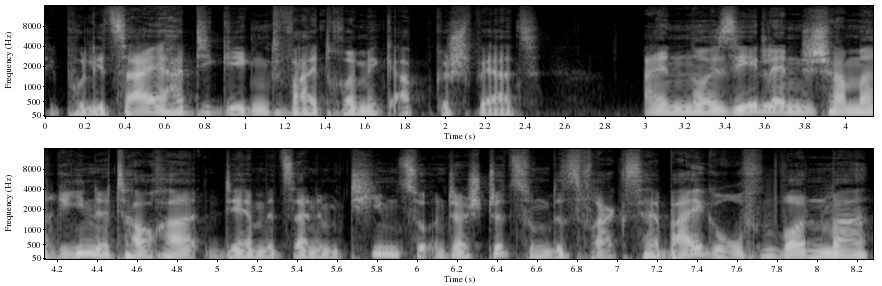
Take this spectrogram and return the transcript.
Die Polizei hat die Gegend weiträumig abgesperrt. Ein neuseeländischer Marinetaucher, der mit seinem Team zur Unterstützung des Wracks herbeigerufen worden war,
